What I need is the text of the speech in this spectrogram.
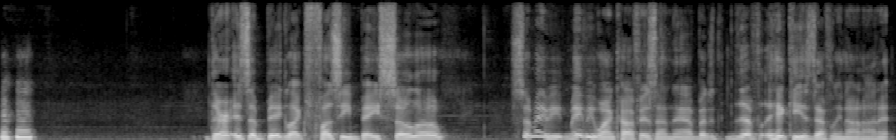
Mm-hmm. There is a big like fuzzy bass solo, so maybe maybe Weinkauf is on that, but it def- Hickey is definitely not on it.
